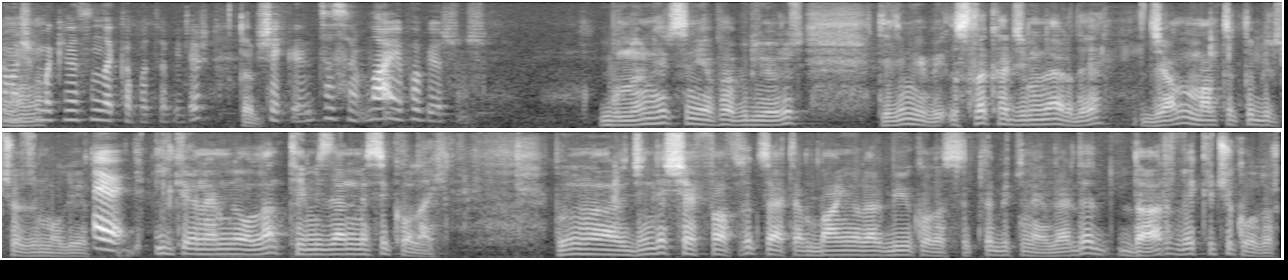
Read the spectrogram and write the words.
çamaşır makinesini de kapatabilir Tabii. şeklinde tasarımlar yapabiliyorsunuz. Bunların hepsini yapabiliyoruz. Dediğim gibi ıslak hacimlerde cam mantıklı bir çözüm oluyor. Evet. İlk önemli olan temizlenmesi kolay. Bunun haricinde şeffaflık zaten banyolar büyük olasılıkla bütün evlerde dar ve küçük olur.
